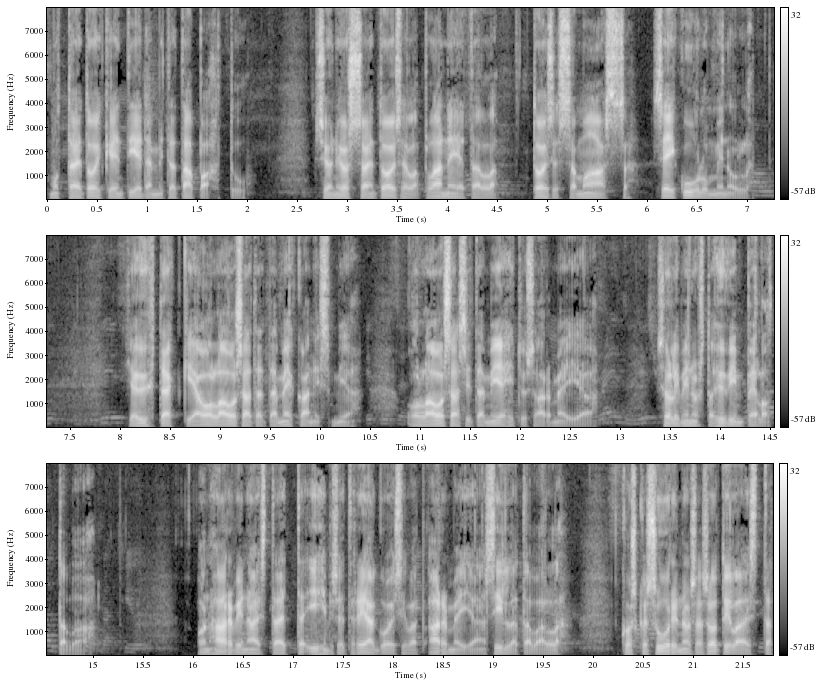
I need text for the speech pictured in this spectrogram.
mutta et oikein tiedä, mitä tapahtuu. Se on jossain toisella planeetalla, toisessa maassa, se ei kuulu minulle. Ja yhtäkkiä olla osa tätä mekanismia, olla osa sitä miehitysarmeijaa, se oli minusta hyvin pelottavaa. On harvinaista, että ihmiset reagoisivat armeijaan sillä tavalla, koska suurin osa sotilaista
